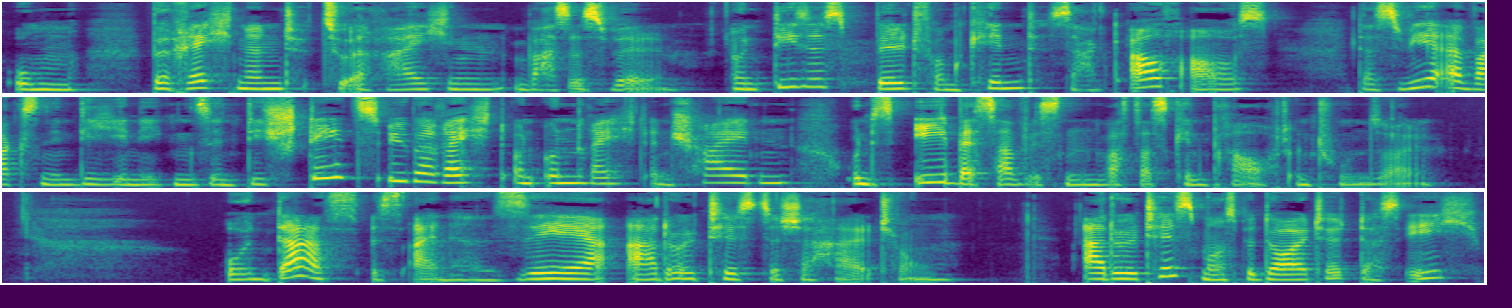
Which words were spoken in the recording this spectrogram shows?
um berechnend zu erreichen, was es will. Und dieses Bild vom Kind sagt auch aus, dass wir Erwachsenen diejenigen sind, die stets über Recht und Unrecht entscheiden und es eh besser wissen, was das Kind braucht und tun soll. Und das ist eine sehr adultistische Haltung. Adultismus bedeutet, dass ich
